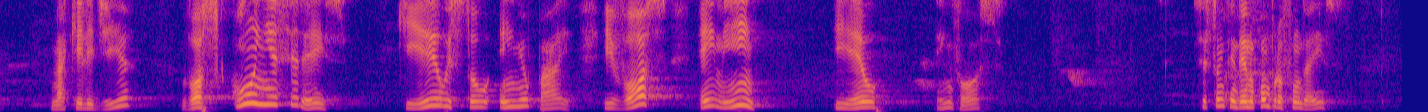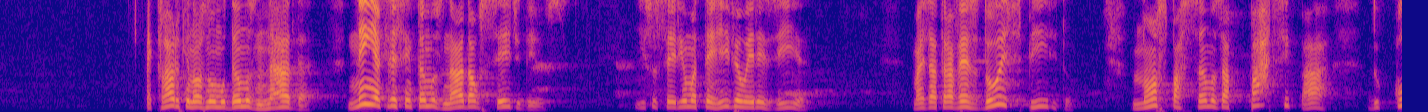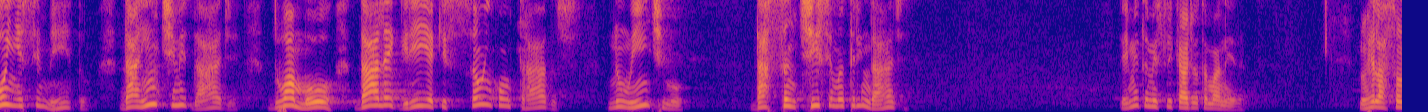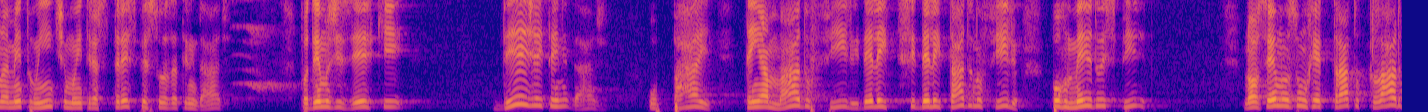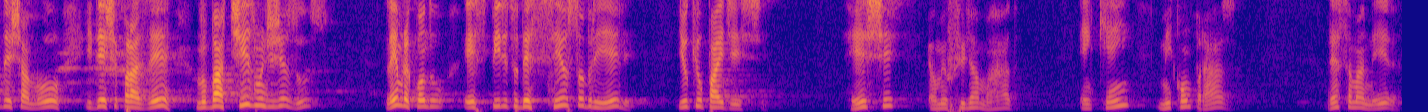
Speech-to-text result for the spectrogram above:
Naquele dia vós conhecereis que eu estou em meu Pai, e vós em mim, e eu em vós. Vocês estão entendendo quão profundo é isso? É claro que nós não mudamos nada, nem acrescentamos nada ao ser de Deus. Isso seria uma terrível heresia. Mas através do Espírito, nós passamos a participar do conhecimento, da intimidade, do amor, da alegria que são encontrados no íntimo da Santíssima Trindade. Permita-me explicar de outra maneira. No relacionamento íntimo entre as três pessoas da Trindade, podemos dizer que, desde a eternidade, o Pai tem amado o Filho e se deleitado no Filho por meio do Espírito. Nós vemos um retrato claro deste amor e deste prazer no batismo de Jesus. Lembra quando o Espírito desceu sobre ele e o que o Pai disse? Este é o meu filho amado, em quem me comprazo. Dessa maneira,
